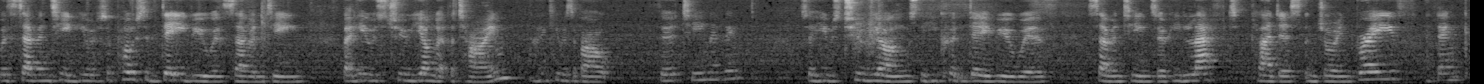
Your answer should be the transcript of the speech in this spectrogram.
with 17. He was supposed to debut with 17, but he was too young at the time. I think he was about 13, I think. So he was too young, so he couldn't debut with 17. So he left Pledis and joined Brave, I think.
